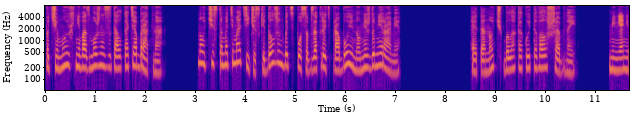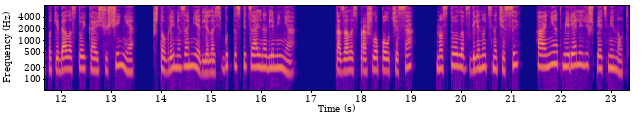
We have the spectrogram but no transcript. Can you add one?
почему их невозможно затолкать обратно. Ну, чисто математически должен быть способ закрыть пробоину между мирами. Эта ночь была какой-то волшебной. Меня не покидало стойкое ощущение, что время замедлилось, будто специально для меня. Казалось, прошло полчаса, но стоило взглянуть на часы, а они отмеряли лишь пять минут.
